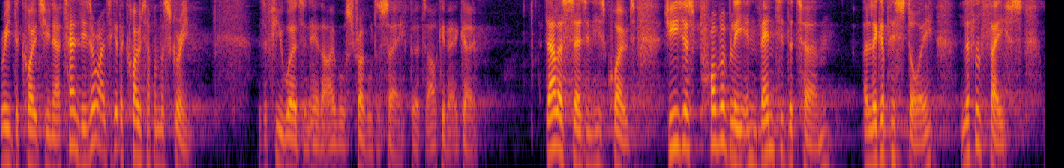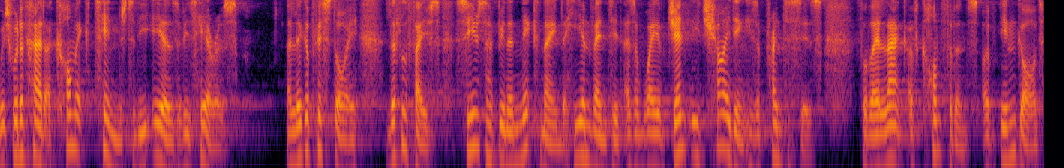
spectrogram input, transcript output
read the quote to you now. Tansy, is it all right to get the quote up on the screen? There's a few words in here that I will struggle to say, but I'll give it a go. Dallas says in his quote Jesus probably invented the term oligopistoi, little face, which would have had a comic tinge to the ears of his hearers. Oligopistoi, little face, seems to have been a nickname that he invented as a way of gently chiding his apprentices for their lack of confidence of, in God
